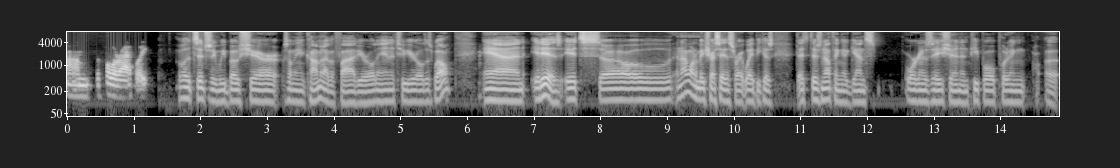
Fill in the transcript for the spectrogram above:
um, the fuller athlete. Well, it's interesting. We both share something in common. I have a five-year-old and a two-year-old as well, and it is. It's so, uh, and I want to make sure I say this the right way because there's nothing against organization and people putting uh,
